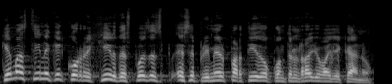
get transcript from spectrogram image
¿Qué más tiene que corregir después de ese primer partido contra el Rayo Vallecano?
